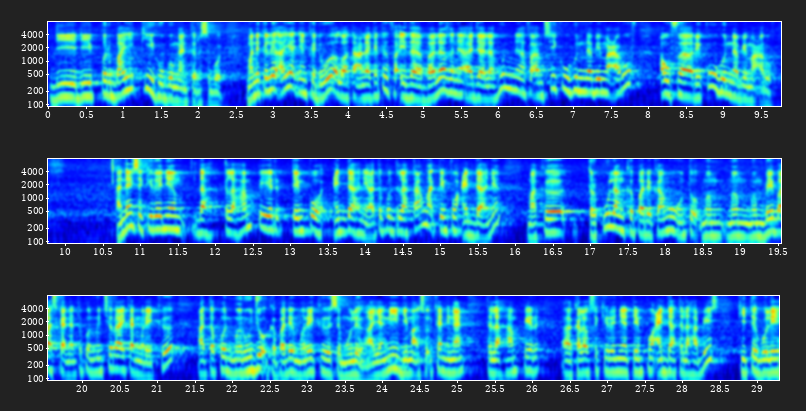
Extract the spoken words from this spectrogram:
di diperbaiki hubungan tersebut. Manakala ayat yang kedua Allah Taala kata idza balagna ajalahunna fa amsikuhunna bima'ruf au fariquhunna bima'ruf. Andai sekiranya dah telah hampir tempoh iddahnya ataupun telah tamat tempoh iddahnya maka terpulang kepada kamu untuk mem- mem- membebaskan ataupun menceraikan mereka ataupun merujuk kepada mereka semula. Ha, yang ni dimaksudkan dengan telah hampir uh, kalau sekiranya tempoh iddah telah habis, kita boleh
